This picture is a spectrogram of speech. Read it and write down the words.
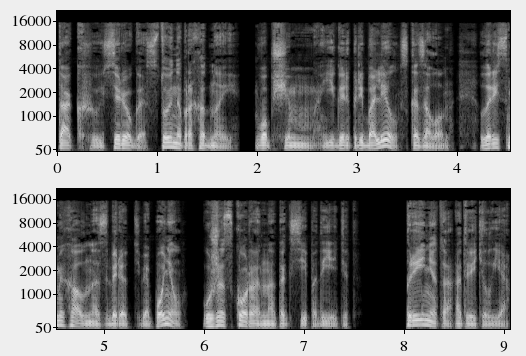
«Так, Серега, стой на проходной. В общем, Игорь приболел», — сказал он. «Лариса Михайловна заберет тебя, понял? Уже скоро на такси подъедет». «Принято», — ответил я.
